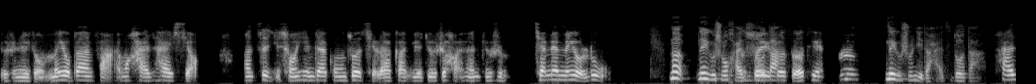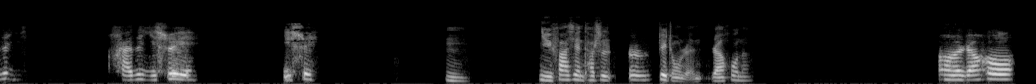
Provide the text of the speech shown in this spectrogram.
就是那种没有办法，因为孩子还小，完自己重新再工作起来，感觉就是好像就是前面没有路。那那个时候孩子多大所以说？昨天，嗯，那个时候你的孩子多大？孩子一孩子一岁，一岁，嗯，你发现他是嗯这种人，然后呢？嗯，然后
